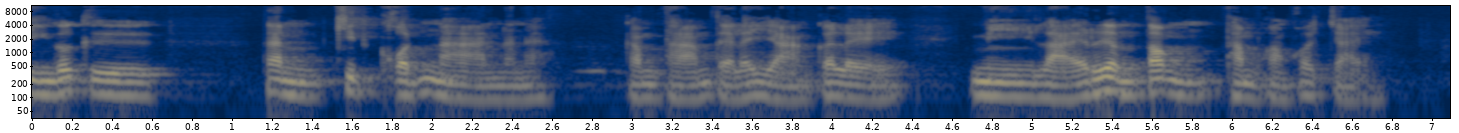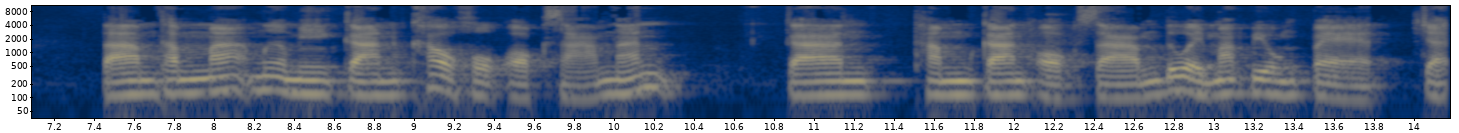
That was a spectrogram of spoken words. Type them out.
ริง ๆก็คือท่านคิดค้นนานนะนะคำถามแต่ละอย่างก็เลย มีหลายเรื่องต้องทำความเข้าใจ ตามธรรมะเมื่อมีการเข้าหกออกสามนั้น การทำการออกสามด้วยมรรคปีองแปดจะ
